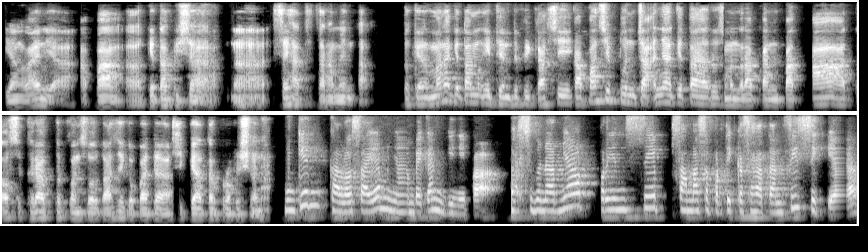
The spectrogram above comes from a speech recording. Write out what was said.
yang lain ya apa uh, kita bisa uh, sehat secara mental Bagaimana kita mengidentifikasi kapan sih puncaknya kita harus menerapkan 4A atau segera berkonsultasi kepada psikiater profesional? Mungkin kalau saya menyampaikan begini Pak, sebenarnya prinsip sama seperti kesehatan fisik ya, ya.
